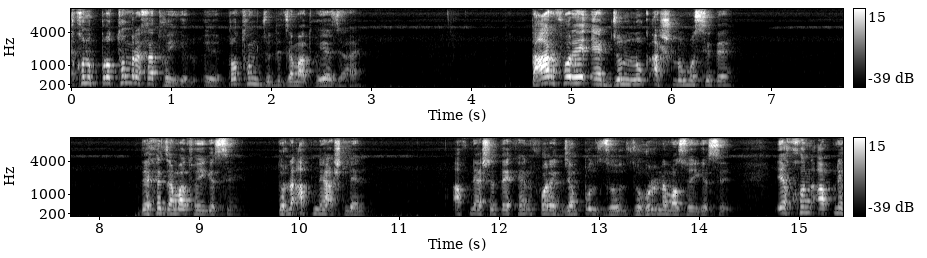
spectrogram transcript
এখন প্রথম রাখাত হয়ে গেল প্রথম যদি জামাত হয়ে যায় তারপরে একজন লোক আসলো মসজিদে। দেখে জামাত হয়ে গেছে। ধরুন আপনি আসলেন। আপনি এসে দেখেন ফর এক্সাম্পল জোহর নামাজ হয়ে গেছে। এখন আপনি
